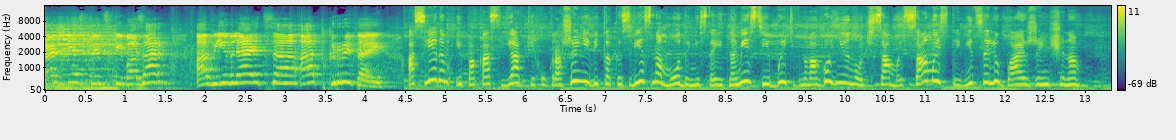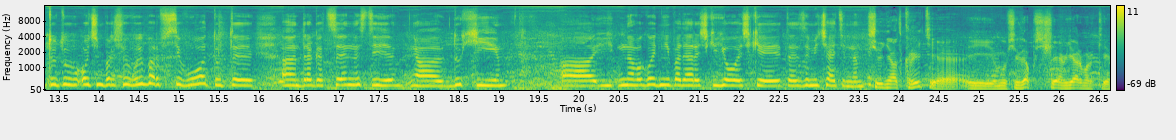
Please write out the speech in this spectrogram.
Рождественский базар объявляется открытой. А следом и показ ярких украшений, ведь, как известно, мода не стоит на месте, и быть в новогоднюю ночь самой-самой стремится любая женщина. Тут очень большой выбор всего. Тут э, а, драгоценности, э, духи, э, новогодние подарочки, елочки. Это замечательно. Сегодня открытие, и мы всегда посещаем ярмарки,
